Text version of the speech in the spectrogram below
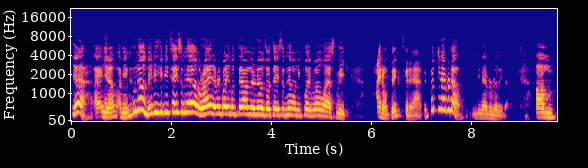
Yeah, I, you know, I mean, who knows? Maybe he could be Taysom Hill, right? Everybody looked down their nose on Taysom Hill, and he played well last week. I don't think it's going to happen, but you never know. You never really know. Um,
